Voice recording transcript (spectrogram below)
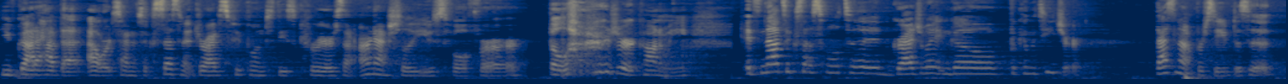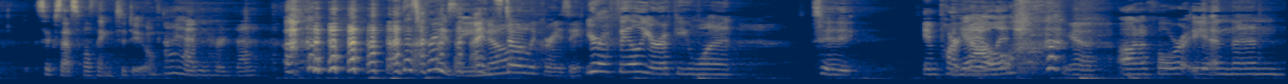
you've got to have that outward sign of success and it drives people into these careers that aren't actually useful for the larger economy it's not successful to graduate and go become a teacher that's not perceived as a successful thing to do I hadn't heard that. that's crazy you know It's totally crazy. you're a failure if you want to Impart knowledge. Yeah. on a floor and then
